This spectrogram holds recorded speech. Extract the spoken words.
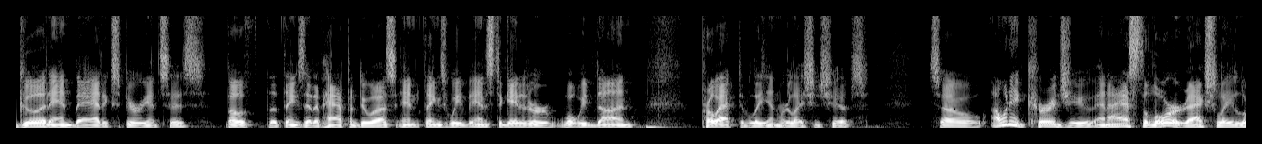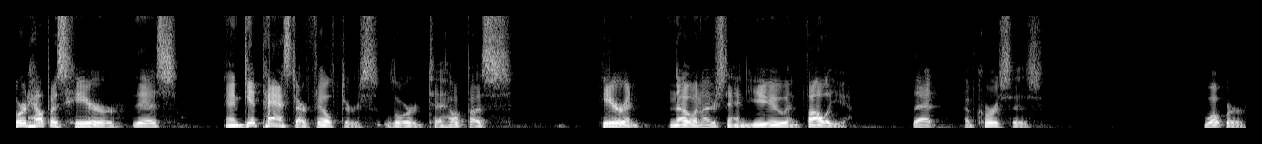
good and bad experiences, both the things that have happened to us and things we've instigated or what we've done proactively in relationships. So I want to encourage you, and I ask the Lord actually, Lord, help us hear this and get past our filters, Lord, to help us hear and know and understand you and follow you. That, of course, is what we're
